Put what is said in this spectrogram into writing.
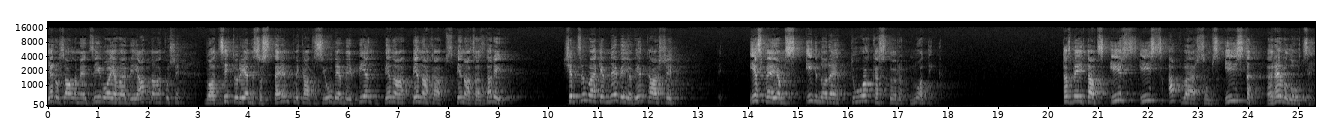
Jeruzalemē dzīvoja, vai bija atnākuši no citurienes uz templi, kā tas jūdiem bija pien, pienā, pienākās, pienācās darīt, šiem cilvēkiem nebija vienkārši iespējams ignorēt to, kas tur notika. Tas bija tāds īsts, īsts apvērsums, īsta revolūcija.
